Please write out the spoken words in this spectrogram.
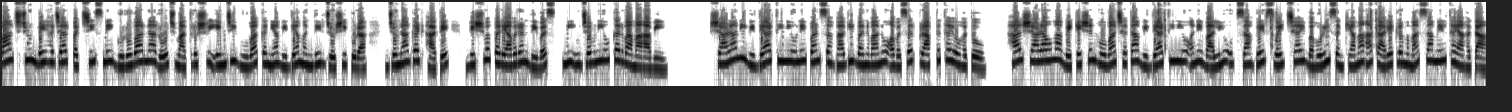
પાંચ જૂન બે હજાર પચીસ ને ગુરુવારના રોજ માતૃશ્રી એમજી ભુવા કન્યા વિદ્યા મંદિર જોશીપુરા, જૂનાગઢ ખાતે વિશ્વ પર્યાવરણ દિવસની ઉજવણીઓ કરવામાં આવી. શાળાની વિદ્યાર્થીનીઓને પણ સહભાગી બનવાનો અવસર પ્રાપ્ત થયો હતો. હાલ શાળાઓમાં વેકેશન હોવા છતાં વિદ્યાર્થીનીઓ અને વાલીઓ ઉત્સાહભેર સ્વેચ્છાએ બહોળી સંખ્યામાં આ કાર્યક્રમમાં સામેલ થયા હતા.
